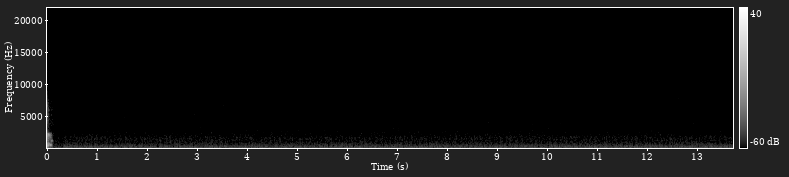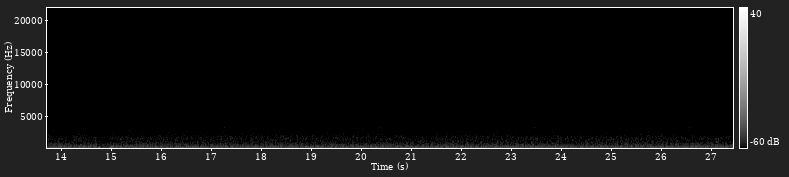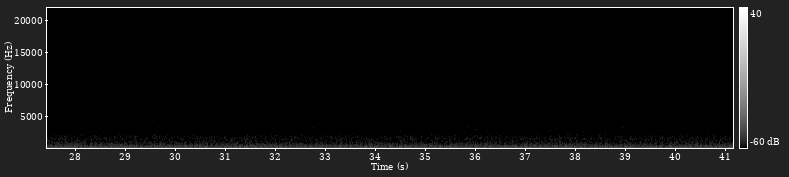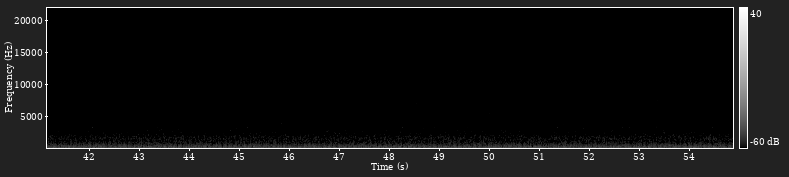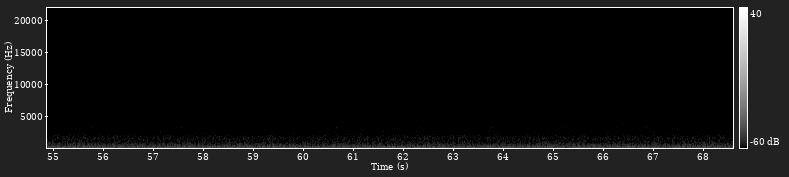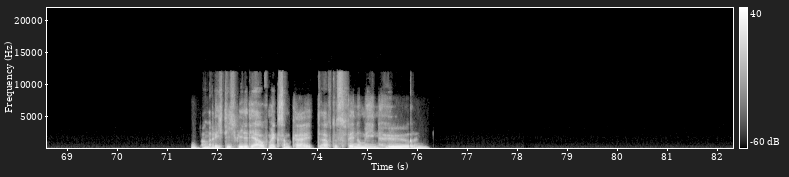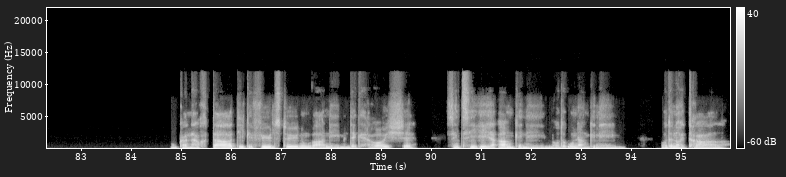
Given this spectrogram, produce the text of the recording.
Und dann richte ich wieder die Aufmerksamkeit auf das Phänomen Hören. Und kann auch da die Gefühlstönung wahrnehmen der Geräusche. Sind sie eher angenehm oder unangenehm oder neutral?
